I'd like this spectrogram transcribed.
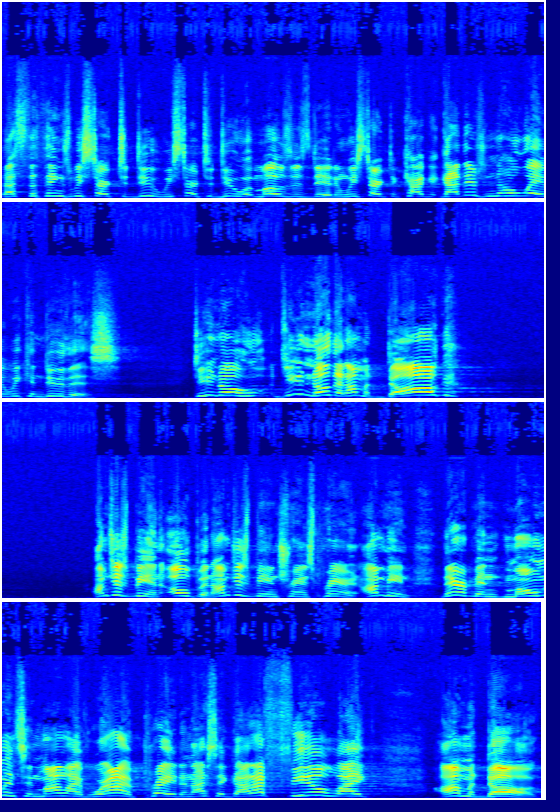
That's the things we start to do. We start to do what Moses did, and we start to calculate God, there's no way we can do this. Do you know, who, do you know that I'm a dog? I'm just being open. I'm just being transparent. I mean, there have been moments in my life where I have prayed and I said, God, I feel like I'm a dog.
